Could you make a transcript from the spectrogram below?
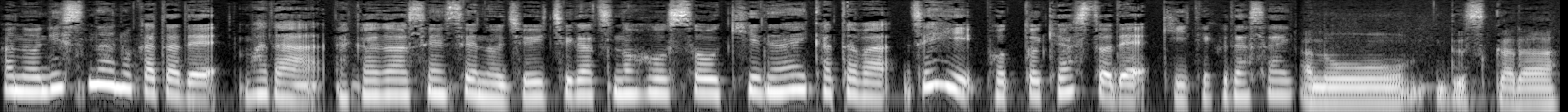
あのリスナーの方でまだ中川先生の11月の放送を聞いてない方はぜひポッドキャストで聞いてください。あのですから、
